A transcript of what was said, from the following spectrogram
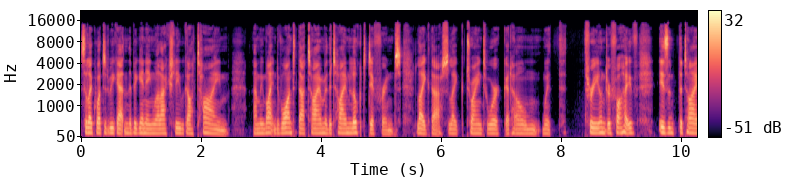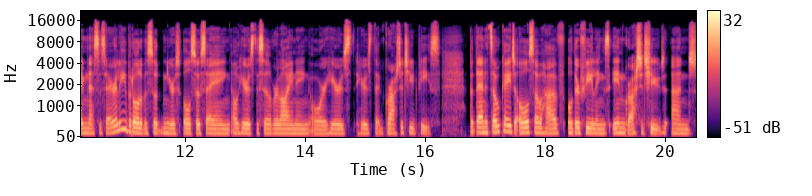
So, like, what did we get in the beginning? Well, actually, we got time. And we mightn't have wanted that time, or the time looked different like that, like trying to work at home with three under five isn't the time necessarily, but all of a sudden you're also saying, "Oh, here's the silver lining," or "Here's here's the gratitude piece." But then it's okay to also have other feelings in gratitude, and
